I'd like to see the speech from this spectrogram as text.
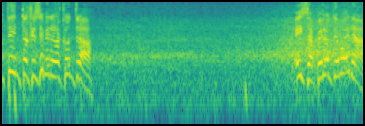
Atento que se viene la contra. Esa pelota buena.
